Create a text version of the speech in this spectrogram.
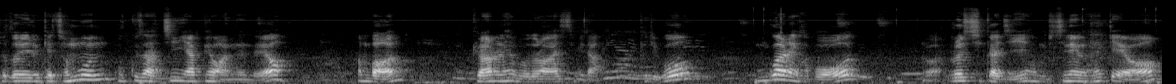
저도 이렇게 전문 복구사 진이 앞에 왔는데요. 한번 교환을 해보도록 하겠습니다. 그리고 무관의 갑옷 어, 러시까지 한번 진행을 할게요.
